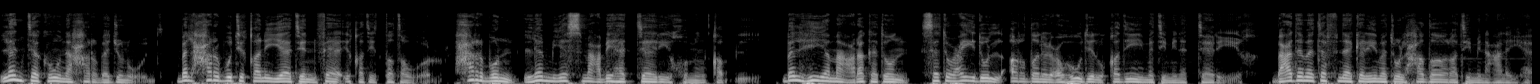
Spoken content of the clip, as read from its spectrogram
لن تكون حرب جنود بل حرب تقنيات فائقة التطور حرب لم يسمع بها التاريخ من قبل بل هي معركة ستعيد الأرض للعهود القديمة من التاريخ بعدما تفنى كلمة الحضارة من عليها.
